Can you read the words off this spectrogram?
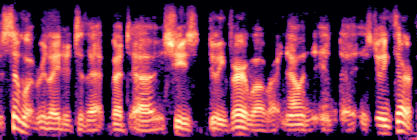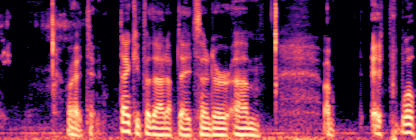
somewhat related to that. But uh, she's doing very well right now, and, and uh, is doing therapy. All right. Thank you for that update, Senator. Um, it will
